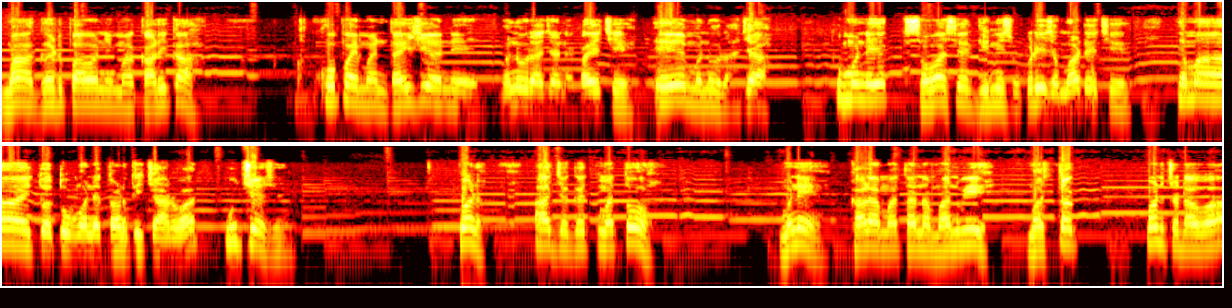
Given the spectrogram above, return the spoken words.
માં ગઢ પાવાની માં કાળિકા કોપાયમાન થાય છે અને મનુરાજાને કહે છે, એ મનુરાજા, તું મને એક સવાશેર ઘીની સુકડી જમાડે છે. એમાંય તો તું મને ત્રણથી ચાર વાર પૂછે છે. પણ આ જગતમાં તો મને કાળા માથાના માનવી મસ્તક પણ ચડાવવા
